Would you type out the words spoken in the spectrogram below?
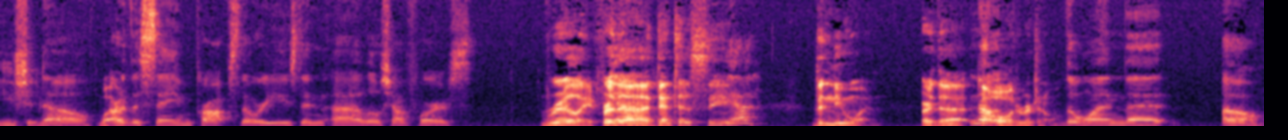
you should know What? are the same props that were used in uh, Little Shop of Horrors. Really? For Yeah. the dentist scene? Yeah. The new one, or the no. the old original? The one that oh,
